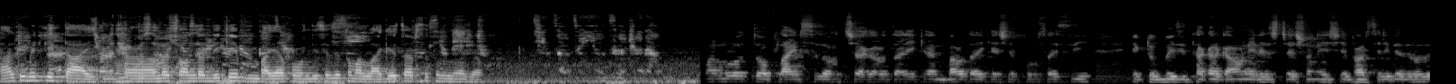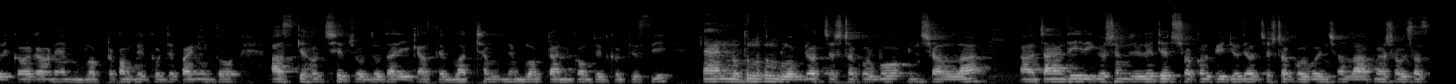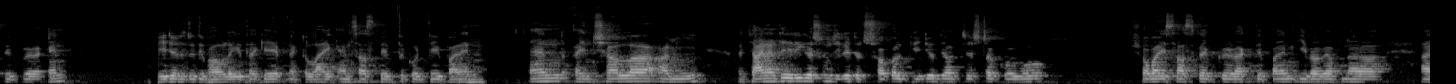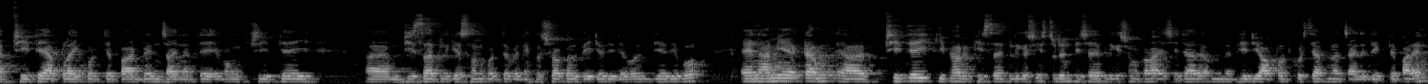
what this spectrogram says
আলটিমেটলি তাই হ্যাঁ, আমরা সন্ধ্যার দিকে ভাইয়া ফোন দিছে যে তোমার লাগেজ আসছে তুমি নিয়ে যাও। আমার মূলত ফ্লাইট ছিল হচ্ছে এগারো তারিখ অ্যান্ড বারো তারিখে এসে পৌঁছাইছি। একটু বিজি থাকার কারণে রেজিস্ট্রেশনে এসে ভার্সিটিতে দৌড়দৌড়ি করার কারণে আমি ব্লগটা কমপ্লিট করতে পারিনি। তো আজকে হচ্ছে চোদ্দ তারিখ, আজকে ব্লাডটা ব্লগটা আমি কমপ্লিট করতেছি। অ্যান্ড নতুন নতুন ব্লগ দেওয়ার চেষ্টা করব ইনশাল্লাহ চায়নাতে ইরিগেশন রিলেটেড সকল ভিডিও দেওয়ার চেষ্টা করব ইনশাল্লাহ আপনারা সবাই সাবস্ক্রাইব করে রাখেন। ভিডিওটা যদি ভালো লেগে থাকে, একটা লাইক অ্যান্ড সাবস্ক্রাইব তো করতেই পারেন। অ্যান্ড ইনশাল্লাহ আমি চায়নাতে ইরিগেশন রিলেটেড সকল ভিডিও দেওয়ার চেষ্টা করব। সবাই সাবস্ক্রাইব করে রাখতে পারেন কীভাবে আপনারা ফ্রিতে অ্যাপ্লাই করতে পারবেন চায়নাতে এবং ফ্রিতেই ভিসা অ্যাপ্লিকেশন করতে পারেন এখন সকল ভিডিও দিতে দিয়ে দিব অ্যান্ড আমি একটা ফ্রিতেই কীভাবে visa application student visa application করা হয় সেটার ভিডিও আপলোড করছি আপনারা চাইলে দেখতে পারেন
